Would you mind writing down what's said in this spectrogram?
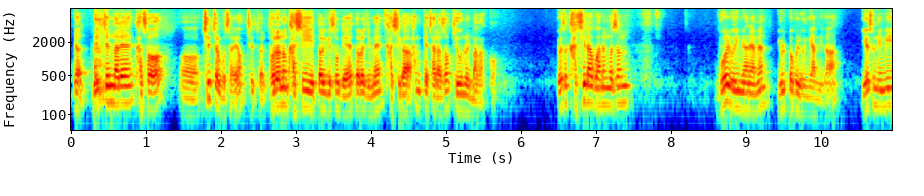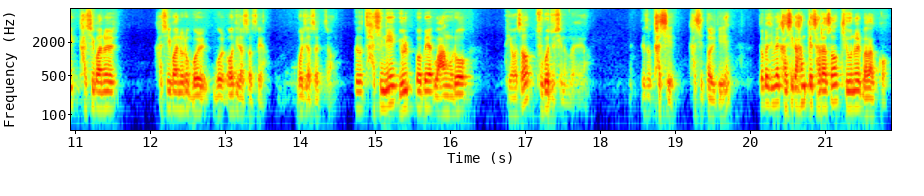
그러니까 넷째 날에 가서 어, 7절 보세요. 7절. 더러는 가시 떨기 속에 떨어짐에 가시가 함께 자라서 기운을 막았고. 여기서 가시라고 하는 것은 무엇을 의미하냐면 율법을 의미합니다. 예수님이 가시관을 가시관으로 뭘, 뭘 어디다 썼어요? 머리다 썼죠. 그래서 자신이 율법의 왕으로 되어서 죽어주시는 거예요. 그래서 가시, 가시 떨기. 떨어짐에 가시가 함께 자라서 기운을 막았고.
